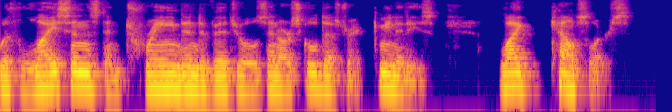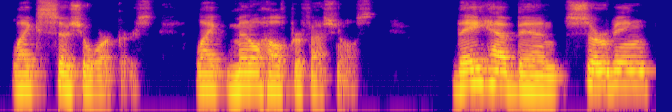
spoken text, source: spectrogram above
with licensed and trained individuals in our school district communities, like counselors, like social workers, like mental health professionals. They have been serving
